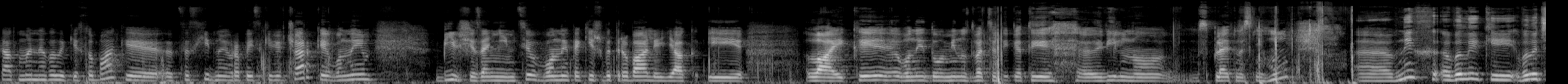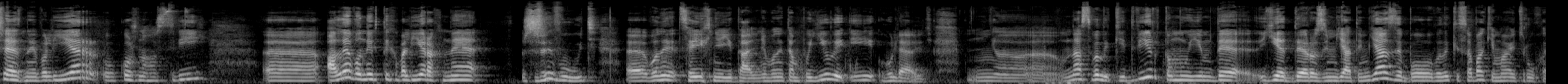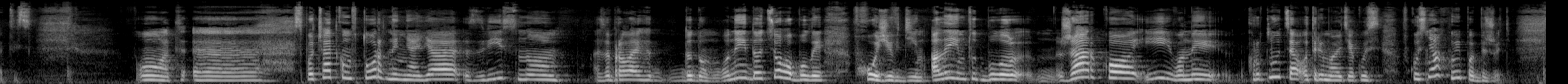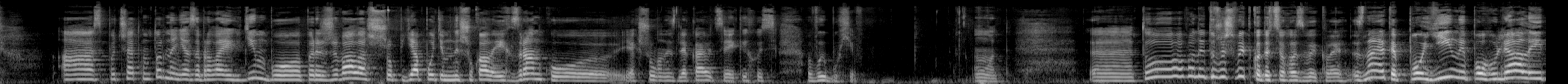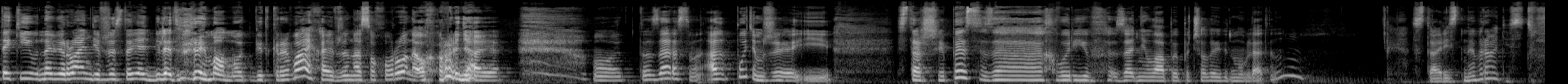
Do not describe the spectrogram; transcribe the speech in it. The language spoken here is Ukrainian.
Так, в мене великі собаки, це східноєвропейські вівчарки. Вони більші за німців, вони такі ж витривалі, як і лайки. Вони до мінус 25 е, вільно сплять на снігу. Е, В них великий, величезний вольєр, у кожного свій, Е, але вони в тих вольєрах не живуть. Е, Вони, це їхня їдальня, вони там поїли і гуляють. Е, У нас великий двір, тому їм де, є де розім'яти м'язи, бо великі собаки мають рухатись. От, е, з початком вторгнення я, звісно, забрала їх додому. Вони і до цього були вхожі в дім, але їм тут було жарко, і вони крутнуться, отримають якусь вкусняху і побіжуть. А з початком вторгнення я забрала їх в дім, бо переживала, щоб я потім не шукала їх зранку, якщо вони злякаються якихось вибухів. От. Е, то вони дуже швидко до цього звикли. Знаєте, поїли, погуляли і такі на віранді вже стоять біля дверей. Мамо, відкривай, хай вже нас охорона охороняє. От, то зараз, а потім вже і старший пес захворів, задні лапи почали відмовляти. Ну, старість не в радість.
